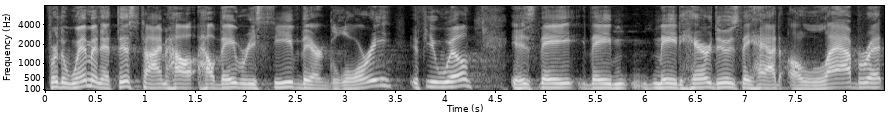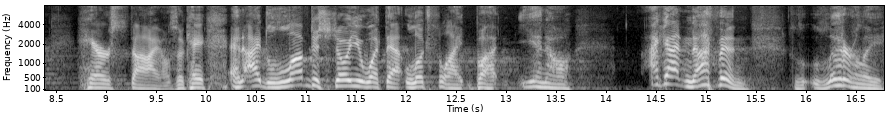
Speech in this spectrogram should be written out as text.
For the women at this time, how, how they received their glory, if you will, is they, they made hairdos, they had elaborate hairstyles, okay? And I'd love to show you what that looks like, but you know, I got nothing, literally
